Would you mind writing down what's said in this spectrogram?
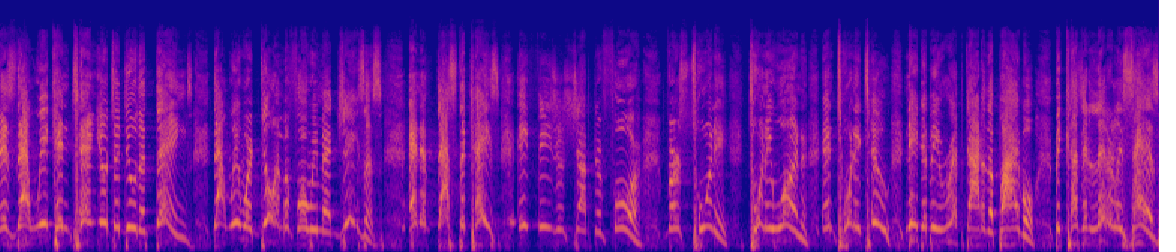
is that we continue to do the things that we were doing before we met Jesus. And if that's the case, Ephesians chapter 4, verse 20, 21, and 22 need to be ripped out of the Bible because it literally says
